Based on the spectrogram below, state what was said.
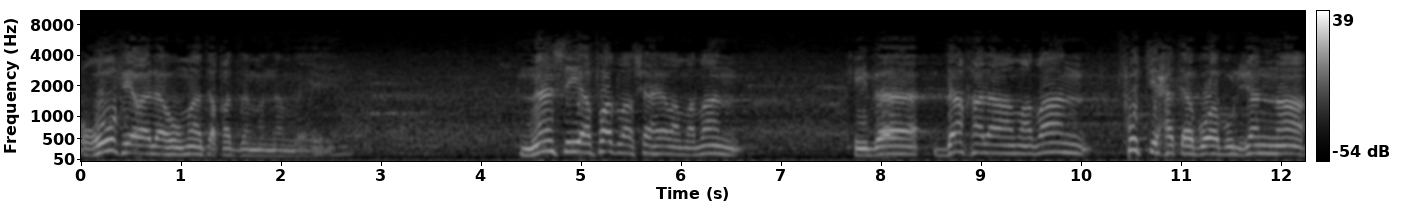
غفر له ما تقدم من ذنبه. نسي فضل شهر رمضان. إذا دخل رمضان فتحت أبواب الجنة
